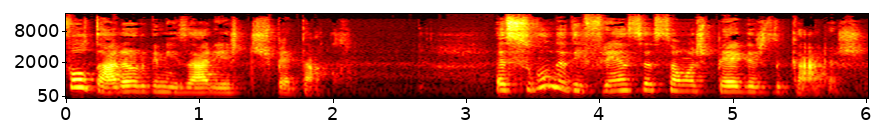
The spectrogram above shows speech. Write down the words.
voltar a organizar este espetáculo. A segunda diferença são as pegas de caras,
